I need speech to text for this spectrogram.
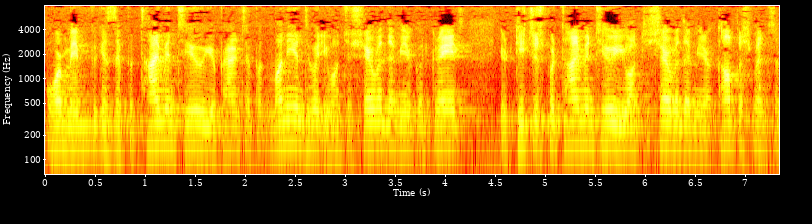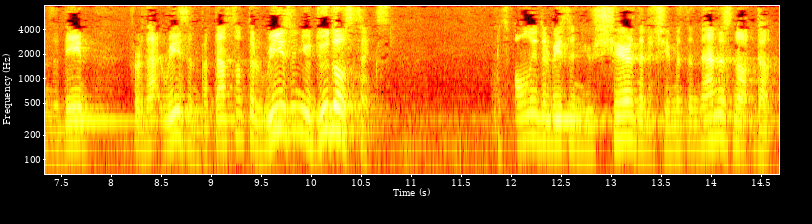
or maybe because they put time into you, your parents have put money into it, you want to share with them your good grades, your teachers put time into you, you want to share with them your accomplishments in the deen, for that reason. But that's not the reason you do those things. It's only the reason you share that achievement, and that is not done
